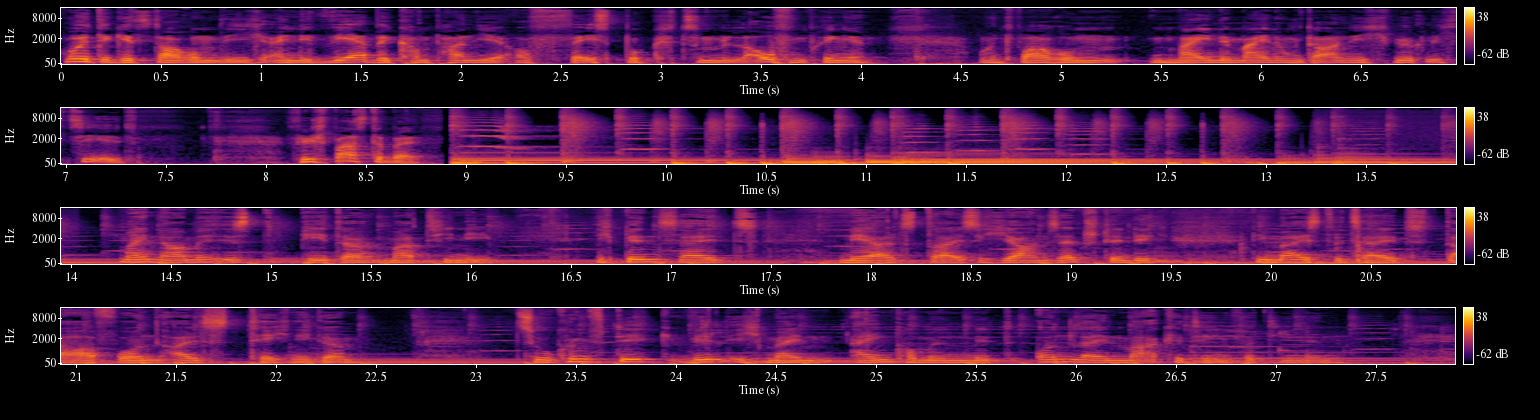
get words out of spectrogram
Heute geht es darum, wie ich eine Werbekampagne auf Facebook zum Laufen bringe und warum meine Meinung da nicht wirklich zählt. Viel Spaß dabei! Mein Name ist Peter Martini. Ich bin seit mehr als 30 Jahren selbstständig, die meiste Zeit davon als Techniker. Zukünftig will ich mein Einkommen mit Online-Marketing verdienen.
